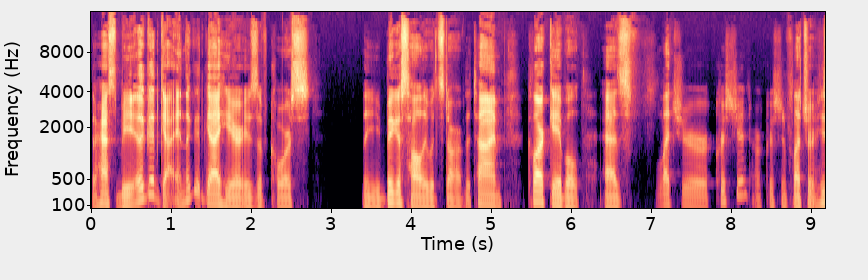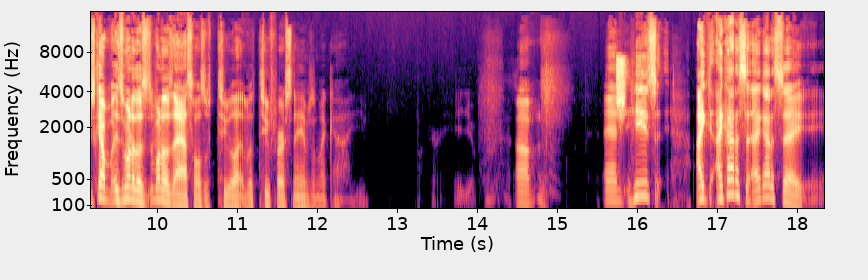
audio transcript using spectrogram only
there has to be a good guy, and the good guy here is, of course, the biggest Hollywood star of the time, Clark Gable as Fletcher Christian or Christian Fletcher. He's got he's one of those one of those assholes with two with two first names. I'm like, God, you fucker, I hate you. Um, and he's I I gotta say I gotta say,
